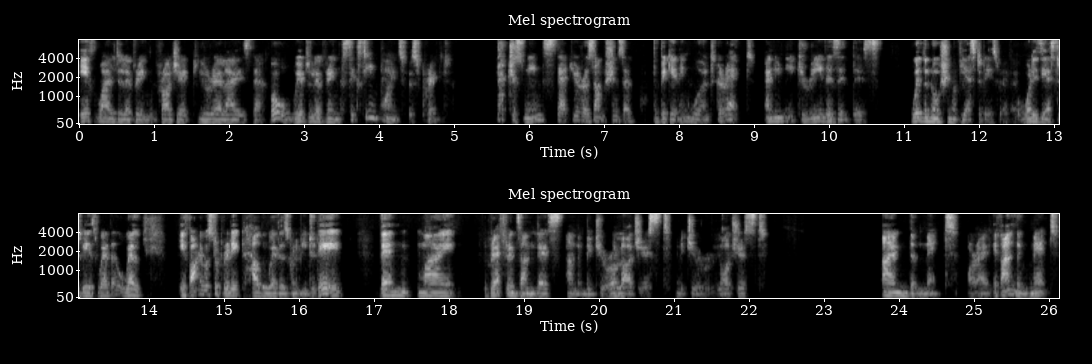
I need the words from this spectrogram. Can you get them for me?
if while delivering the project, you realize that, oh, we're delivering 16 points per sprint, that just means that your assumptions at the beginning weren't correct. And you need to revisit this with the notion of yesterday's weather. What is yesterday's weather? Well, if I was to predict how the weather is going to be today, then my reference, unless I'm a meteorologist, meteorologist, I'm the Met. All right. If I'm the Met,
